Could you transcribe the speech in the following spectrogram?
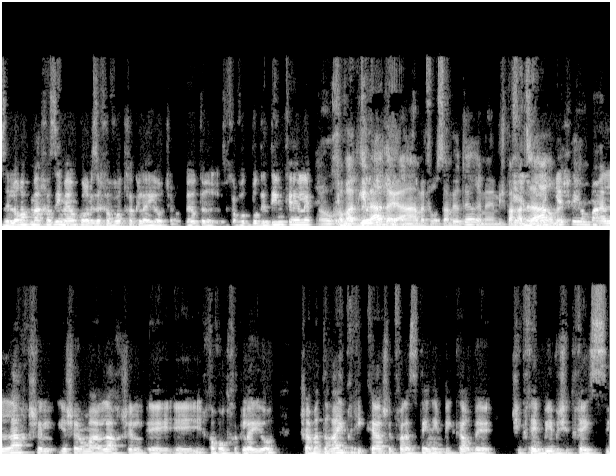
זה לא רק מאחזים, היום קוראים לזה חוות חקלאיות, שהרבה יותר, זה חוות בודדים כאלה. חוות גלעד היה המפורסם ביותר עם משפחת כן, זהר. יש היום מהלך של, יש היום מהלך של אה, אה, חוות חקלאיות, שהמטרה היא דחיקה של פלסטינים, בעיקר בשטחי B ושטחי C,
